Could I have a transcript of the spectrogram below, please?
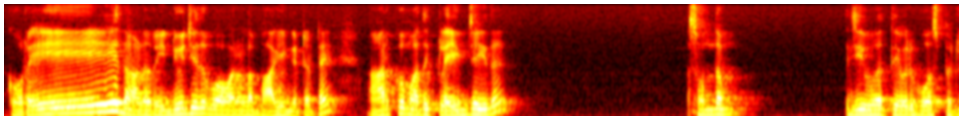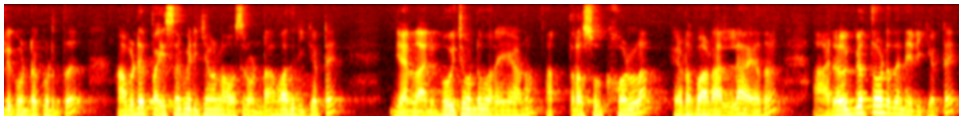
കുറേ നാൾ റിന്യൂ ചെയ്ത് പോകാനുള്ള ഭാഗ്യം കിട്ടട്ടെ. ആർക്കും അത് ക്ലെയിം ചെയ്ത് സ്വന്തം ജീവിതത്തെ ഒരു ഹോസ്പിറ്റലിൽ കൊണ്ടു കൊടുത്ത് അവിടെ പൈസ മേടിക്കാനുള്ള അവസരം ഉണ്ടാവാതിരിക്കട്ടെ. ഞാനത് അനുഭവിച്ചുകൊണ്ട് പറയുകയാണ് അത്ര സുഖമുള്ള ഇടപാടല്ല അത് ആരോഗ്യത്തോടെ തന്നെ ഇരിക്കട്ടെ.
